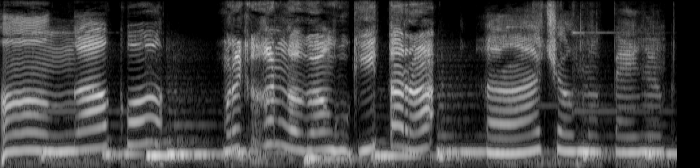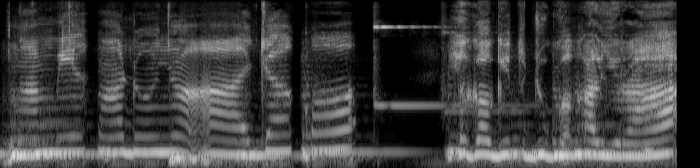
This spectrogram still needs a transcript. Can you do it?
oh, enggak kok. Mereka kan nggak ganggu kita, Ra. Rara cuma pengen ngambil madunya aja kok. Ya gak gitu juga kali, Ra.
